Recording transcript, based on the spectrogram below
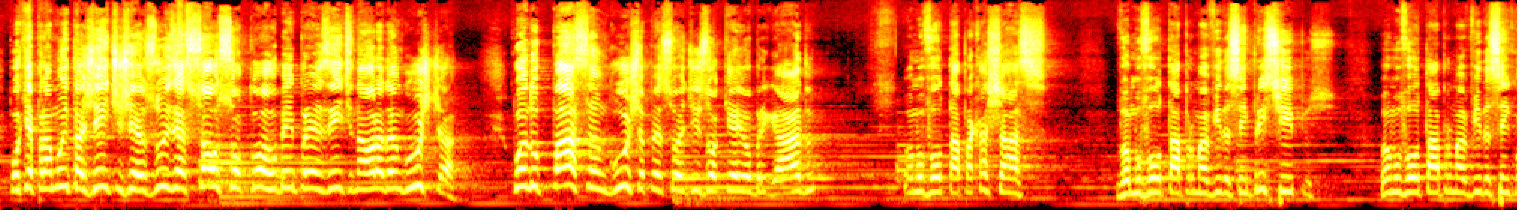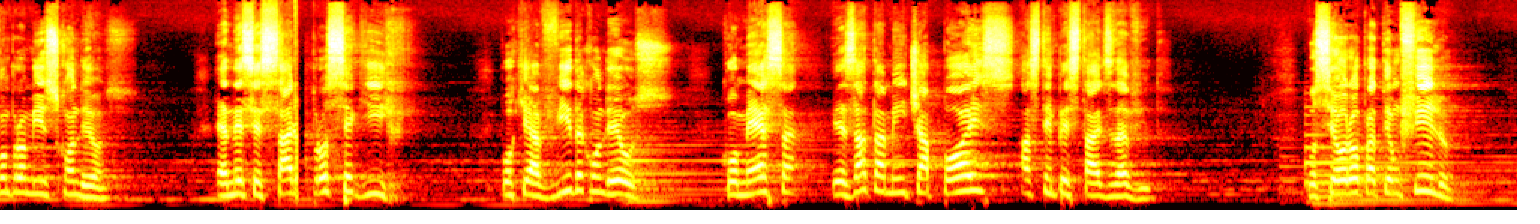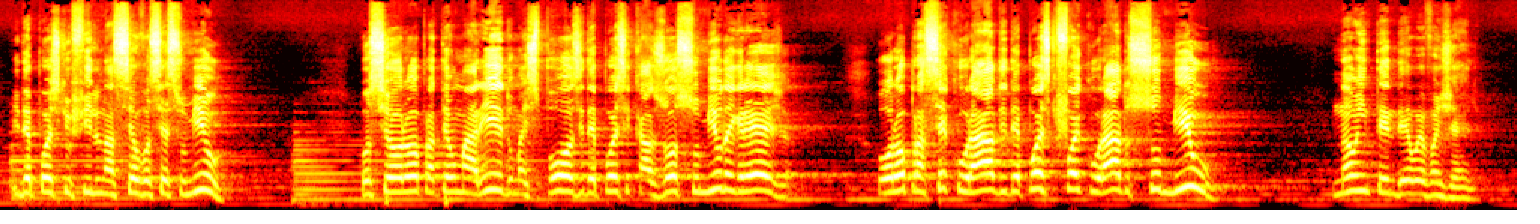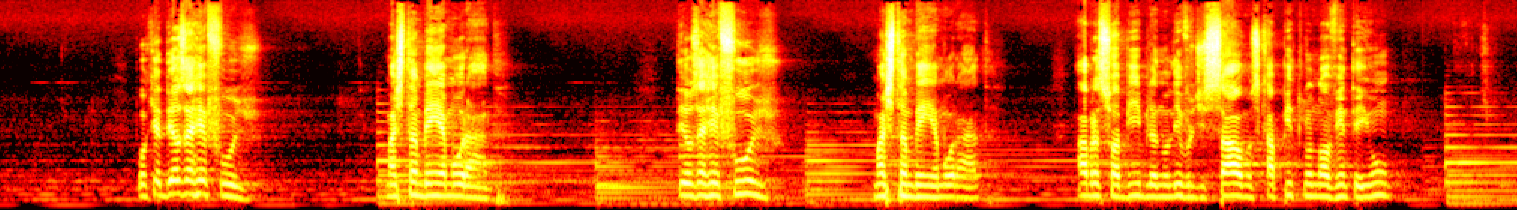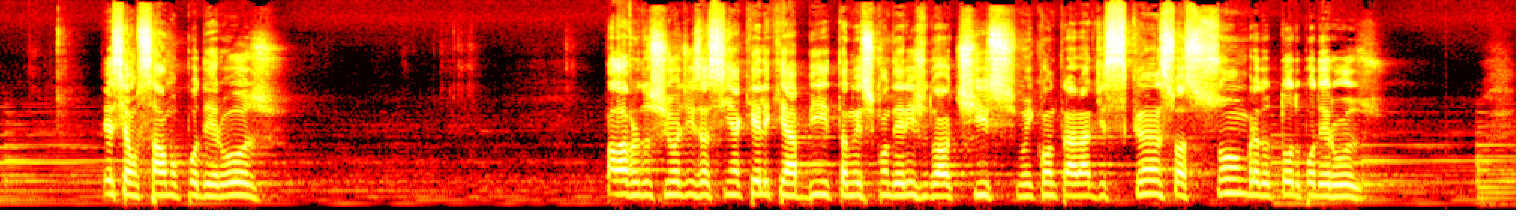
Porque para muita gente Jesus é só o socorro bem presente na hora da angústia. Quando passa a angústia, a pessoa diz: Ok, obrigado, vamos voltar para a cachaça, vamos voltar para uma vida sem princípios Vamos voltar para uma vida sem compromisso com Deus. É necessário prosseguir, porque a vida com Deus começa exatamente após as tempestades da vida. Você orou para ter um filho e depois que o filho nasceu você sumiu? Você orou para ter um marido, uma esposa e depois que casou sumiu da igreja? Orou para ser curado e depois que foi curado sumiu? não entendeu o Evangelho. Porque Deus é refúgio, mas também é morada. Deus é refúgio, mas também é morada. Abra sua Bíblia no livro de Salmos, capítulo 91. Esse é um salmo poderoso A palavra do Senhor diz assim: aquele que habita no esconderijo do Altíssimo encontrará descanso à sombra do Todo-Poderoso.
